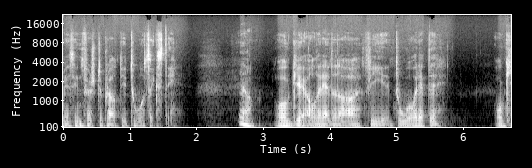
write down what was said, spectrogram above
med sin første plate i 62. Ja. Og allerede da fire, to år etter. Og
